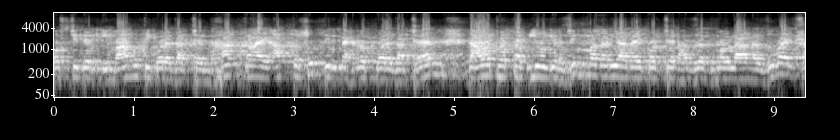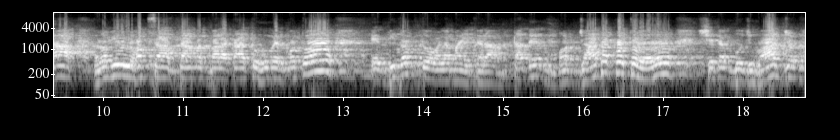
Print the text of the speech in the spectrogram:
মসজিদের ইমামতি করে যাচ্ছেন আত্মশুদ্ধির মেহনত করে যাচ্ছেন, দাওয়াত ও জিম্মাদারি আদায় করছেন হযরত মাওলানা জুবাইর রবিউল হক সাহেব দামাত বারাকাতুহুমের মতো এ বিদগ্ধ ওলামাই কেরাম। তাদের মর্যাদা কত সেটা বুঝবার জন্য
